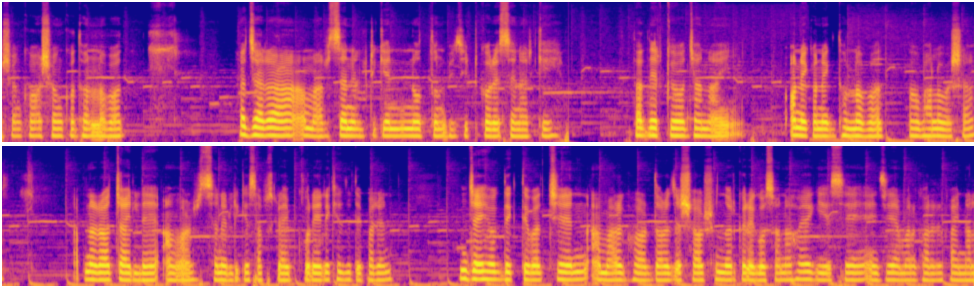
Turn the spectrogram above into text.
অসংখ্য অসংখ্য ধন্যবাদ। আর যারা আমার চ্যানেলটিকে নতুন ভিজিট করেছেন আর কি, তাদেরকেও জানাই অনেক অনেক ধন্যবাদ ও ভালোবাসা। আপনারা চাইলে আমার চ্যানেলটিকে সাবস্ক্রাইব করে রেখে যেতে পারেন। যাই হোক, দেখতে পাচ্ছেন আমার ঘর দরজা সব সুন্দর করে গোছানো হয়ে গিয়েছে। এই যে আমার ঘরের ফাইনাল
